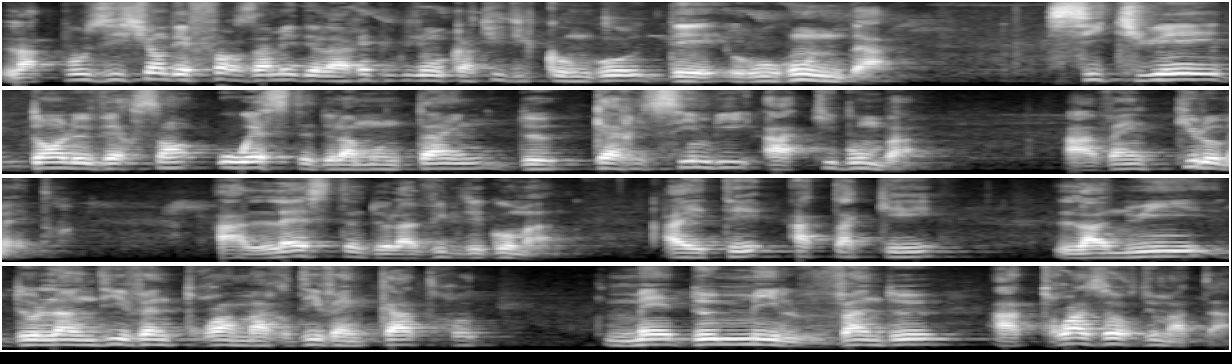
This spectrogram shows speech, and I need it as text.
la position des forces armées de la République démocratique du Congo de Ruhunda, située dans le versant ouest de la montagne de Karisimbi à Kibumba, à 20 km à l'est de la ville de Goma, a été attaquée la nuit de lundi 23 mardi 24 mai 2022 à 3 heures du matin.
